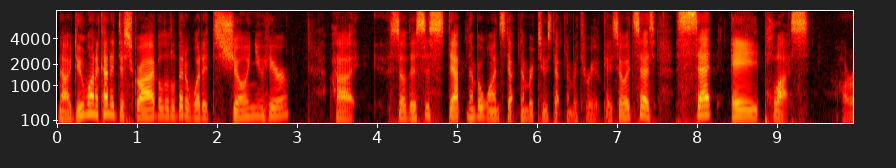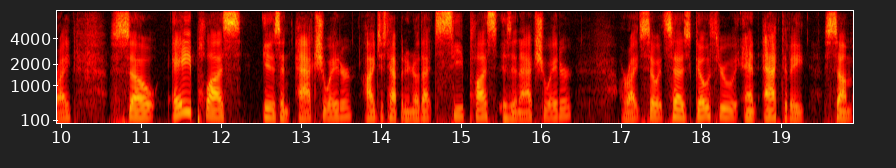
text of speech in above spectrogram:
Now, I do want to kind of describe a little bit of what it's showing you here. Uh, so this is step number one, step number two, step number three. Okay, so it says set A plus. All right, so A plus is an actuator. I just happen to know that. C plus is an actuator. All right, so it says go through and activate some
